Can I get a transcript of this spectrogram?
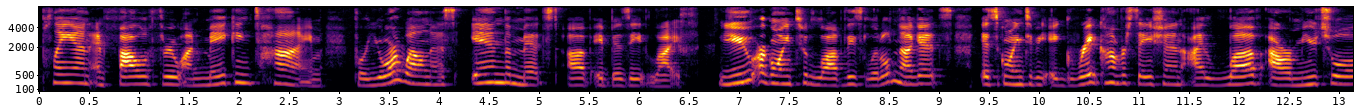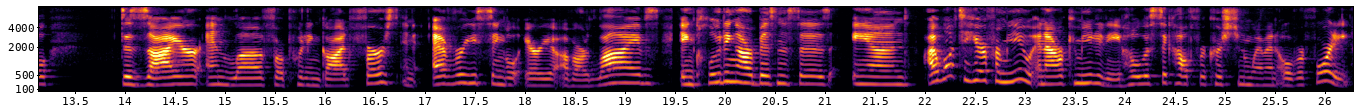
plan, and follow through on making time for your wellness in the midst of a busy life. You are going to love these little nuggets. It's going to be a great conversation. I love our mutual desire and love for putting God first in every single area of our lives, including our businesses. And I want to hear from you in our community, Holistic Health for Christian Women Over 40.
